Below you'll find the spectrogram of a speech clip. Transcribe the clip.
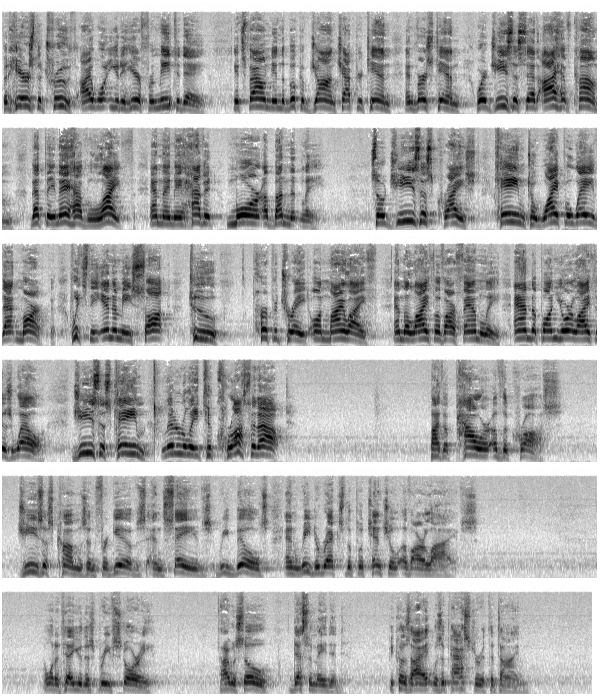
But here's the truth I want you to hear from me today. It's found in the book of John, chapter 10 and verse 10, where Jesus said, I have come that they may have life and they may have it more abundantly. So Jesus Christ came to wipe away that mark which the enemy sought to perpetrate on my life and the life of our family and upon your life as well. Jesus came literally to cross it out. By the power of the cross, Jesus comes and forgives and saves, rebuilds, and redirects the potential of our lives. I want to tell you this brief story. I was so decimated because I was a pastor at the time.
